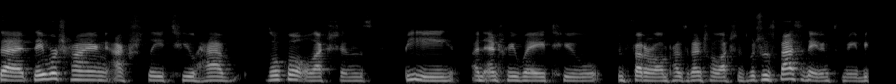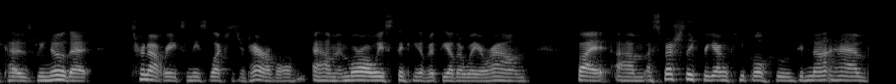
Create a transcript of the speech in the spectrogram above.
that they were trying actually to have local elections be an entryway to federal and presidential elections, which was fascinating to me because we know that turnout rates in these elections are terrible. Um, and we're always thinking of it the other way around. But um, especially for young people who did not have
